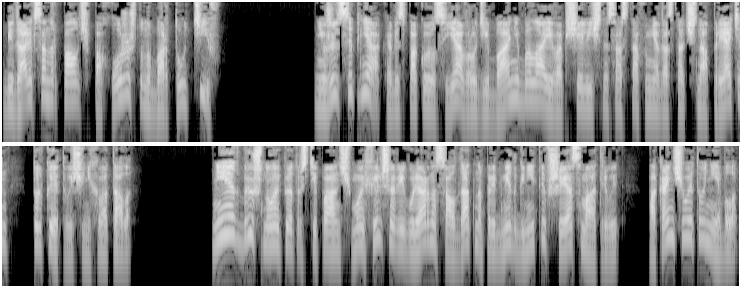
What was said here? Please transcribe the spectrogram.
Беда, Александр Павлович, похоже, что на борту тиф. Неужели сыпняк? Обеспокоился я, вроде и баня была, и вообще личный состав у меня достаточно опрятен, только этого еще не хватало. Нет, брюшной, Петр Степанович, мой фельдшер регулярно солдат на предмет гниты в шее осматривает. Пока ничего этого не было.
